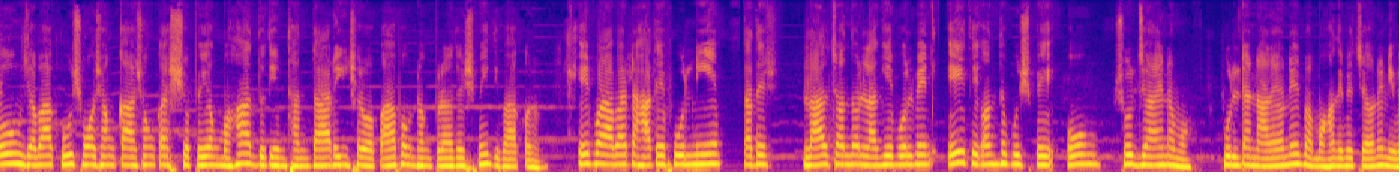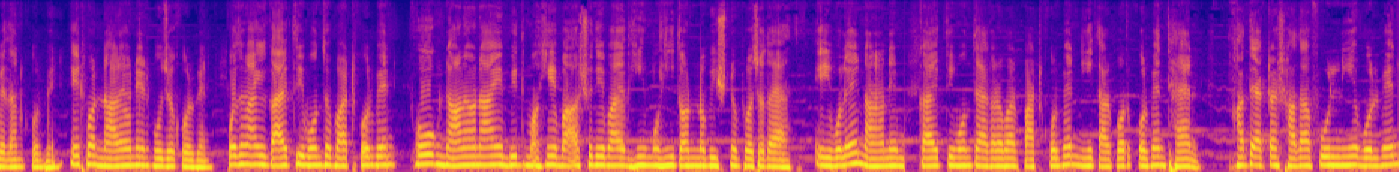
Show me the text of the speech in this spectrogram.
ওং জবা কুসুম শঙ্কা আশঙ্কাশ্য পেয়ং মহাদ্যুতিম থান্তারিং সর্ব পাপং ঢং প্রণাদস্মি দিবাকরণ। এরপর আবার একটা হাতে ফুল নিয়ে তাতে লাল চন্দন লাগিয়ে বলবেন, এই দিগন্ধ পুষ্পে ওং সূর্যায় নম। ফুলটা নারায়ণের বা মহাদেবের চরণে নিবেদন করবেন। এরপর নারায়ণের পুজো করবেন। প্রথমে আগে গায়ত্রী মন্ত্র পাঠ করবেন। ওং নারায়ণায় বিদমহে বাসুদেবায় ধীমহি তন্ন বিষ্ণু প্রচোদয়াত। এই বলে নারায়ণের গায়ত্রী মন্ত্র এগারো বার পাঠ করবেন। নিয়ে তারপর করবেন ধ্যান। হাতে একটা সাদা ফুল নিয়ে বলবেন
